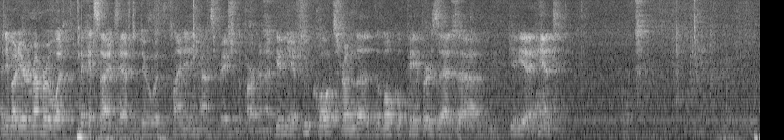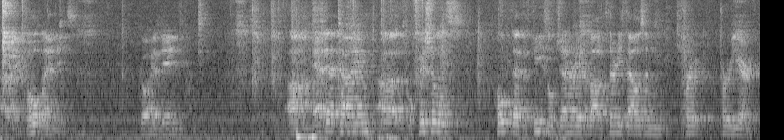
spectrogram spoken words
Anybody remember what picket signs have to do with the Planning and Conservation Department? I've given you a few quotes from the, the local papers that uh, give you a hint. All right, boat landings. Go ahead, Dane. Um, at that time, uh, officials hope that the fees will generate about 30,000 per, per year.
